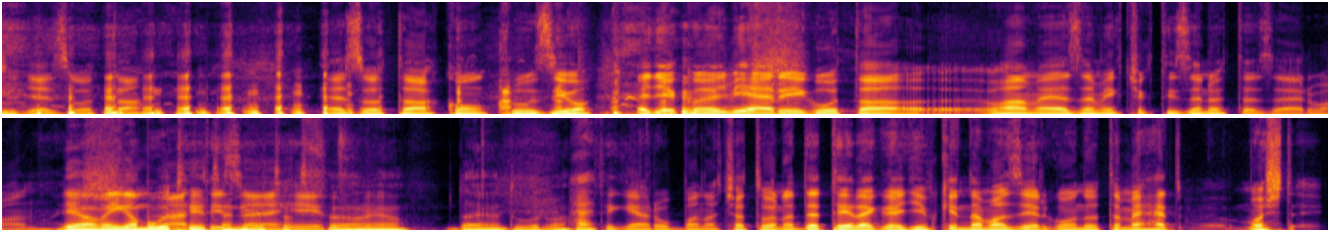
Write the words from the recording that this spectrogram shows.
Úgyhogy ez volt, a, ez volt a konklúzió. Egyébként, hogy milyen régóta van, mert ezzel még csak 15 ezer van. Ja, még a múlt héten 17. föl, ja. De durva. Hát igen, robban a csatorna. De tényleg egyébként nem azért gondoltam, mert hát most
